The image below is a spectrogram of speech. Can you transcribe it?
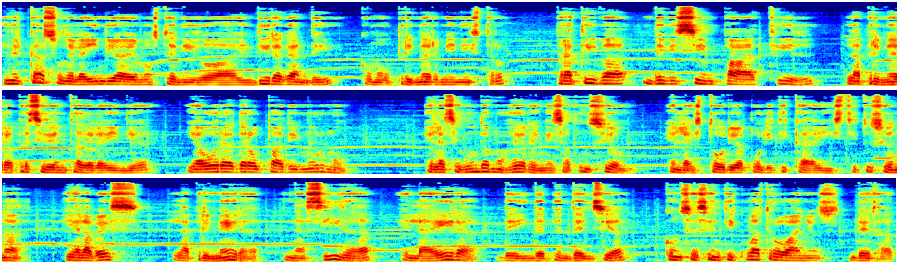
En el caso de la India hemos tenido a Indira Gandhi como primer ministro Pratibha Devi Patil, la primera presidenta de la India, y ahora Draupadi Murmu, es la segunda mujer en esa función en la historia política e institucional y a la vez la primera nacida en la era de independencia con 64 años de edad.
